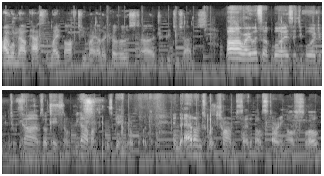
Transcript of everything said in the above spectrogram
I will now pass the mic off to my other co-host, uh, Droopy Two Times. All right, what's up, boys? It's your boy Drippy two times. Okay, so we gotta run through this game real quick. And to add on to what Charm said about starting off slow,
